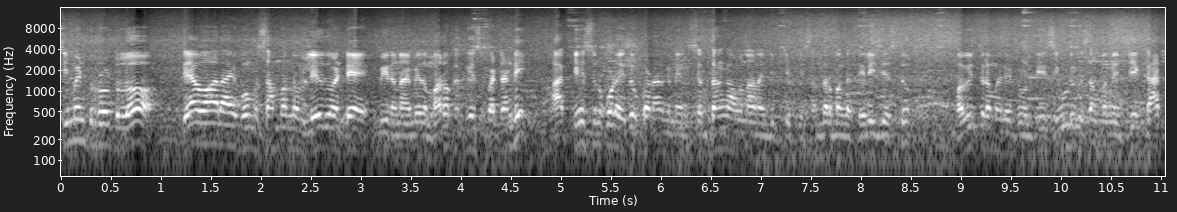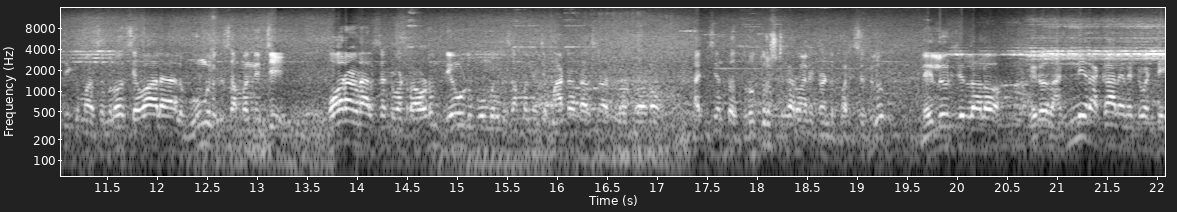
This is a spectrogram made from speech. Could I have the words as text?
సిమెంట్ రోడ్డులో దేవాలయ భూమి సంబంధం లేదు అంటే మీరు నా మీద మరొక కేసు పెట్టండి. ఆ కేసును కూడా ఎదుర్కోవడానికి నేను సిద్ధంగా ఉన్నానని చెప్పి చెప్పి సందర్భంగా తెలియజేస్తూ పవిత్రమైనటువంటి శివుడికి సంబంధించి కార్తీక మాసంలో శివాలయాల భూములకు సంబంధించి పోరాడాల్సినటువంటి రావడం దేవుడి భూములకు సంబంధించి మాట్లాడాల్సినటువంటి రావడం అత్యంత దురదృష్టకరమైనటువంటి పరిస్థితులు. నెల్లూరు జిల్లాలో ఈరోజు అన్ని రకాలైనటువంటి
